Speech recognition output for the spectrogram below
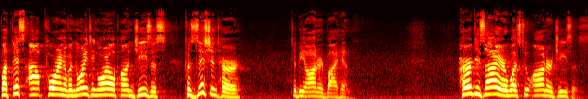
But this outpouring of anointing oil upon Jesus positioned her to be honored by him. Her desire was to honor Jesus.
